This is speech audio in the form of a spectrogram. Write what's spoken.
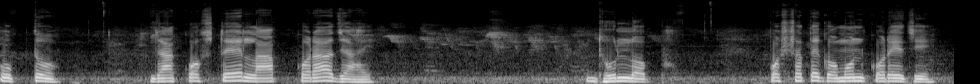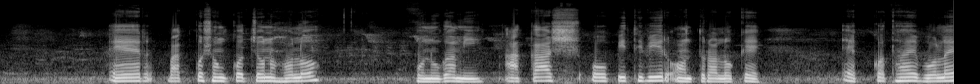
উক্ত, যা কষ্টে লাভ করা যায়। দুর্লভ। পশ্চাতে গমন করে যে এর বাক্য সংকোচন হল অনুগামী। আকাশ ও পৃথিবীর অন্তরালোকে এক কথায় বলে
